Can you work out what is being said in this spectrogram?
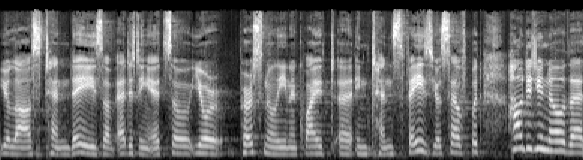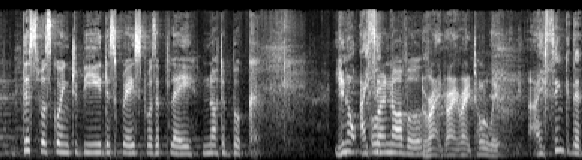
your last ten days of editing it. So you're personally in a quite uh, intense phase yourself. But how did you know that this was going to be disgraced was a play, not a book? You know, I think a novel. Right, right, right, totally. I think that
